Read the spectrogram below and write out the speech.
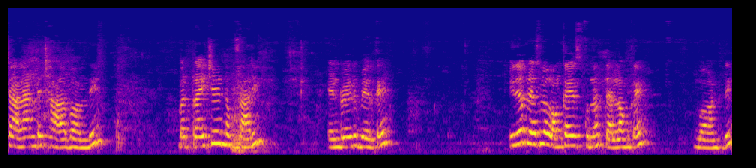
చాలా అంటే చాలా బాగుంది. మరి ట్రై చేయండి ఒకసారి. ఎండ్రాయిడ్ రోజులు బీరకాయ. ఇదే ప్లేస్లో వంకాయ వేసుకున్నారు తెల్ల వంకాయ. బాగుంటుంది.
